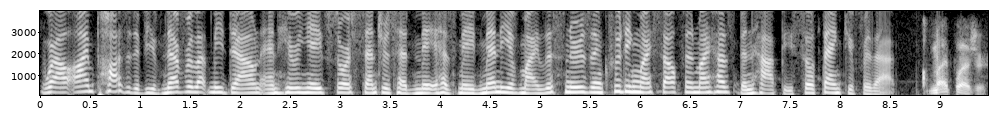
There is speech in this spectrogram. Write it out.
Well, I'm positive you've never let me down, and Hearing Aid Source Centers had ma- has made many of my listeners, including myself and my husband, happy. So thank you for that. My pleasure.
